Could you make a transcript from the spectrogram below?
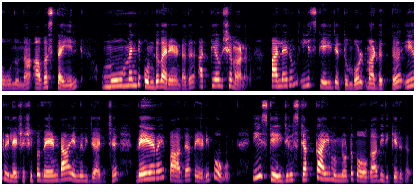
തോന്നുന്ന അവസ്ഥയിൽ മൂവ്മെന്റ് കൊണ്ടുവരേണ്ടത് അത്യാവശ്യമാണ്. പലരും ഈ സ്റ്റേജ് എത്തുമ്പോൾ മടുത്ത് ഈ റിലേഷൻഷിപ്പ് വേണ്ട എന്ന് വിചാരിച്ച് വേറെ പാത തേടി പോകും. ഈ സ്റ്റേജിൽ സ്റ്റക്കായി മുന്നോട്ട് പോകാതിരിക്കരുത്.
